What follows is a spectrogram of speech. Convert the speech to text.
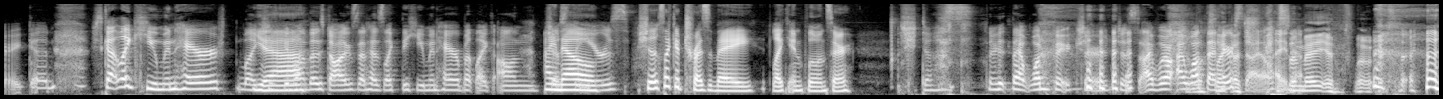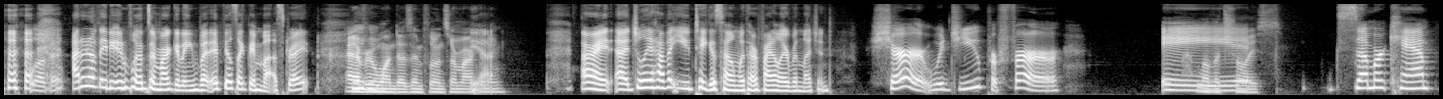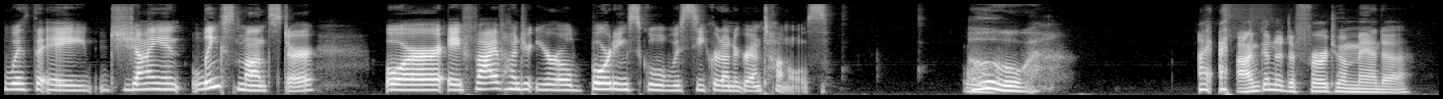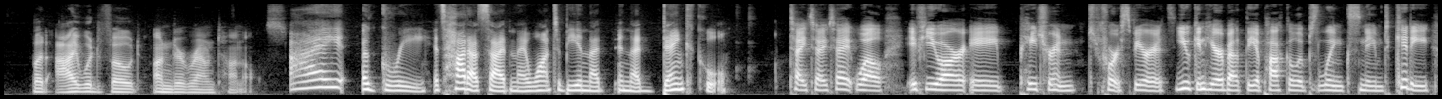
very good. She's got like human hair, like she's Yeah. one of those dogs that has like the human hair, but like on just I know. the ears. she looks like a Tresemme like influencer. She does. There, that one picture, just I, wa- I want that like hairstyle. A Tresemme influencer. Love it. I don't know if they do influencer marketing, but it feels like they must, right? Everyone does influencer marketing. All right, uh, Julia, how about you take us home with our final urban legend? Sure. Would you prefer a, Love a choice. Summer camp with a giant lynx monster or a 500 year old boarding school with secret underground tunnels? Oh, I, I I'm gonna defer to Amanda, but I would vote underground tunnels. I agree. It's hot outside, and I want to be in that in that dank cool. Tight, tight, tight. Well, if you are a patron for spirits, you can hear about the apocalypse lynx named Kitty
